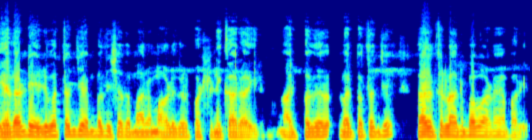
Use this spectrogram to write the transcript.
ഏതാണ്ട് എഴുപത്തഞ്ച് എൺപത് ശതമാനം ആളുകൾ പട്ടിണിക്കാരായിരുന്നു. നാൽപ്പത് നാൽപ്പത്തഞ്ച് കാലത്തുള്ള അനുഭവമാണ് ഞാൻ പറയുന്നത്.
